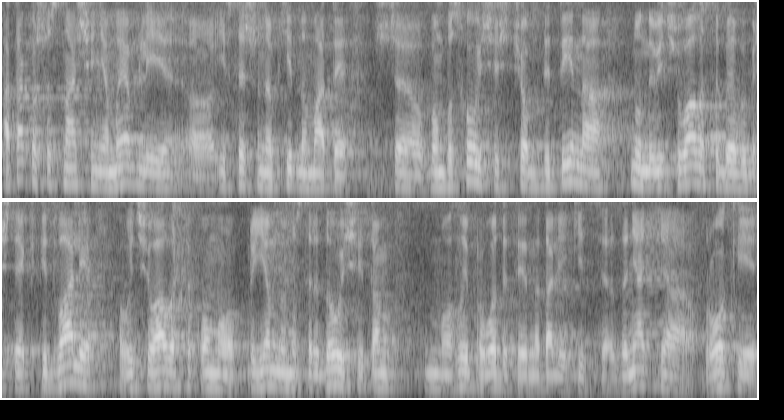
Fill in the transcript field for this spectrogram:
а також оснащення меблі е, і все, що необхідно мати в бомбосховищі, щоб дитина ну не відчувала себе, вибачте, як в підвалі, а відчувала в такому приємному середовищі. і Там могли проводити надалі якісь заняття, уроки,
